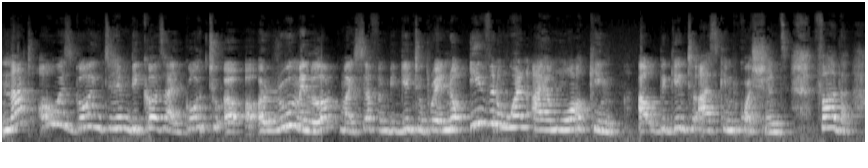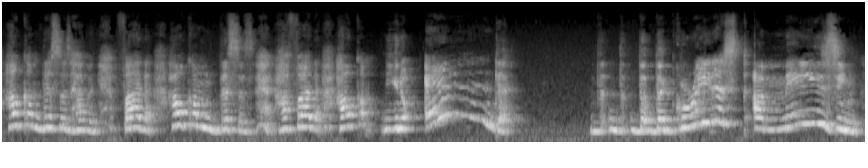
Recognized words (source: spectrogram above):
Not always going to him because I go to a, a, room and lock myself and begin to pray. No, even when I am walking, I'll begin to ask him questions. Father, how come this is happening? Father, how come this is, how Father, how come, you know, and the, the, the greatest amazing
